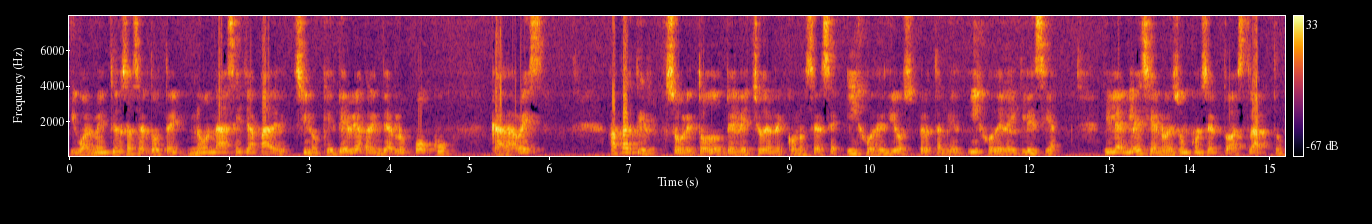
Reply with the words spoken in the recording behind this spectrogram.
Igualmente un sacerdote no nace ya padre, sino que debe aprenderlo poco cada vez, a partir sobre todo del hecho de reconocerse hijo de Dios, pero también hijo de la iglesia. Y la iglesia no es un concepto abstracto,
